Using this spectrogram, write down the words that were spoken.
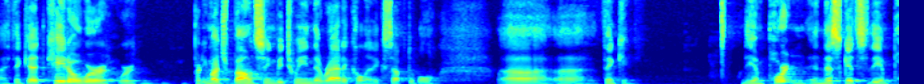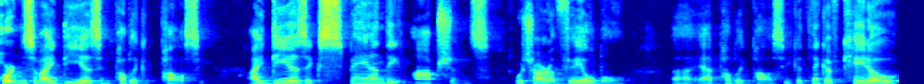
I think at Cato we're, we're pretty much bouncing between the radical and acceptable uh, uh, thinking. The important, and this gets to the importance of ideas in public policy. Ideas expand the options which are available uh, at public policy. You could think of Cato,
